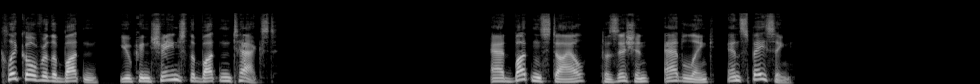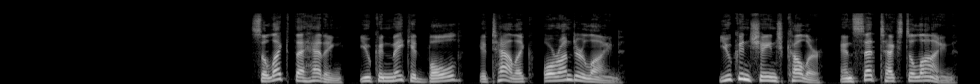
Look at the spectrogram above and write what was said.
Click over the button, you can change the button text. Add button style, position, add link, and spacing. Select the heading, you can make it bold, italic, or underlined. You can change color and set text align.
